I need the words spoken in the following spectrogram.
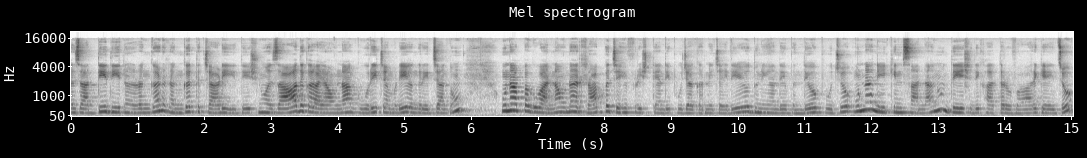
ਆਜ਼ਾਦੀ ਦੀ ਰੰਗਣ ਰੰਗਤ ਚਾੜੀ, ਦੇਸ਼ ਨੂੰ ਆਜ਼ਾਦ ਕਰਾਇਆ ਉਹਨਾਂ ਗੋਰੀ ਚਮੜੀ ਅੰਗਰੇਜ਼ਾਂ ਤੋਂ। ਉਹਨਾਂ ਭਗਵਾਨਾਂ, ਉਹਨਾਂ ਰੱਬ ਜਿਹੇ ਫਰਿਸ਼ਤਿਆਂ ਦੀ ਪੂਜਾ ਕਰਨੀ ਚਾਹੀਦੀ ਹੈ ਉਹ ਦੁਨੀਆ ਦੇ ਬੰਦਿਓ, ਪੂਜੋ, ਉਹਨਾਂ ਨੇਕ ਇਨਸਾਨਾਂ ਨੂੰ ਦੇਸ਼ ਦੀ ਖਾਤਰ ਵਾਰ ਗਏ ਜੋ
